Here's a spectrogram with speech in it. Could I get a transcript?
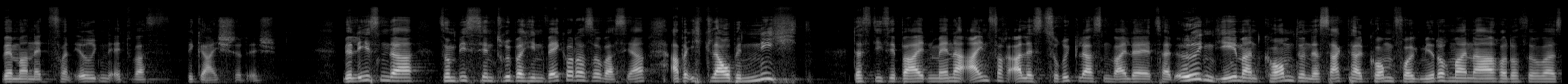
wenn man nicht von irgendetwas begeistert ist. Wir lesen da so ein bisschen drüber hinweg oder sowas, ja. Aber ich glaube nicht, dass diese beiden Männer einfach alles zurücklassen, weil da jetzt halt irgendjemand kommt und der sagt halt, komm, folg mir doch mal nach oder sowas.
